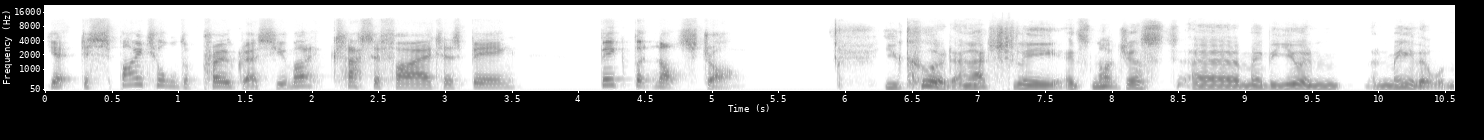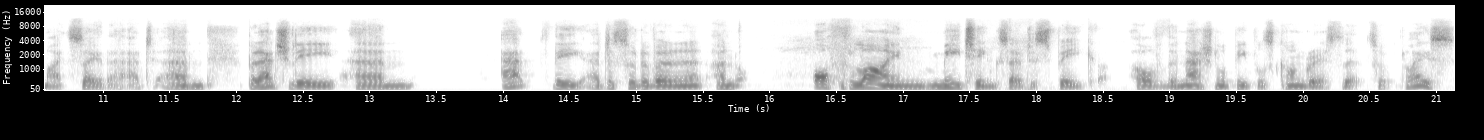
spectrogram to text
Yet, despite all the progress, you might classify it as being big but not strong you could and actually it's not just uh, maybe you and, and me that would might say that um, but actually um, at the at a sort of an, an offline meeting so to speak of the national people's congress that took place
